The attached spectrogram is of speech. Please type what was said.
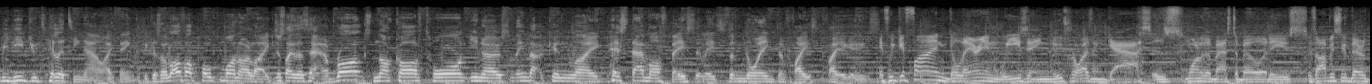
we need utility now. I think because a lot of our Pokemon are like just like the set of rocks, knockoff, taunt. You know, something that can like piss them off. Basically, it's annoying to fight fight against. If we could find Galarian Weezing, neutralizing gas is one of the best abilities. Because obviously they're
